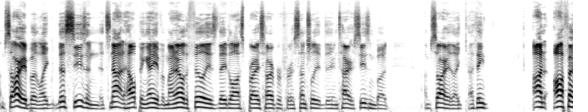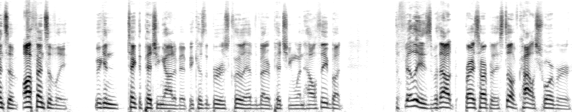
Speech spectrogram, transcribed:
I'm sorry, but like this season, it's not helping any of them. I know the Phillies they lost Bryce Harper for essentially the entire season, but I'm sorry. Like I think on offensive, offensively, we can take the pitching out of it because the Brewers clearly have the better pitching when healthy. But the Phillies, without Bryce Harper, they still have Kyle Schwarber,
